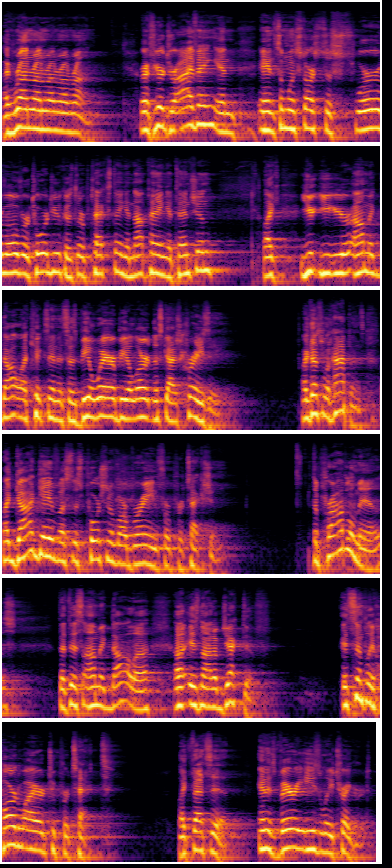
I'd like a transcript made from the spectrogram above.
Like, run, run, run, run, run. Or if you're driving and, and someone starts to swerve over toward you because they're texting and not paying attention, like you, you, your amygdala kicks in and says, Be aware, be alert, this guy's crazy. Like that's what happens. Like God gave us this portion of our brain for protection. The problem is that this amygdala uh, is not objective, it's simply hardwired to protect. Like that's it. And it's very easily triggered.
